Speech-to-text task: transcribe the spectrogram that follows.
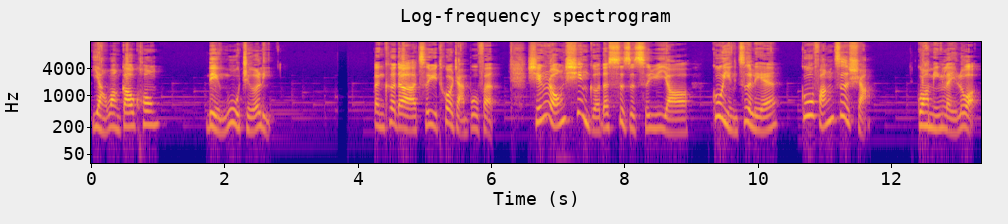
仰望高空，领悟哲理。本课的词语拓展部分。形容性格的四字词语有：顾影自怜、孤芳自赏、光明磊落、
